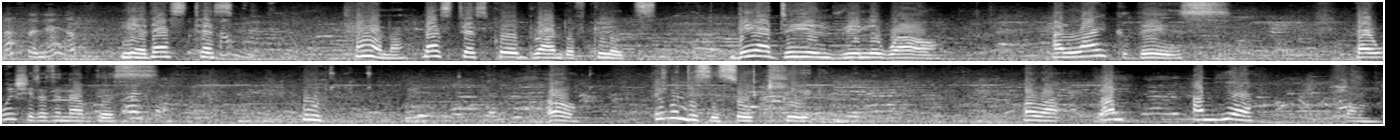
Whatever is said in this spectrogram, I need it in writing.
That's. Yeah, that's Tesco. I don't know. That's Tesco brand of clothes. They are doing really well. I like this, but I wish it doesn't have this. Ooh. Oh, even this is so cute. All right, I'm I'm here. Um,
